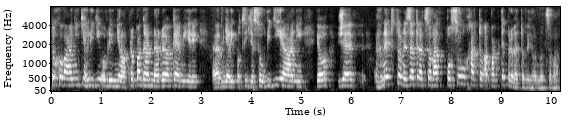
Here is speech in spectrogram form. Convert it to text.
to chování těch lidí ovlivnila propaganda, do jaké míry e, měli pocit, že jsou vydíráni, jo? že hned to nezatracovat, poslouchat to a pak teprve to vyhodnocovat.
